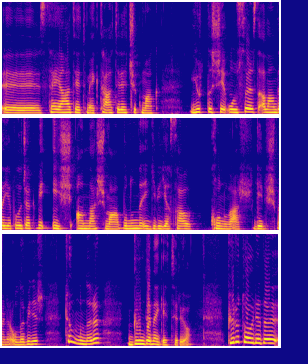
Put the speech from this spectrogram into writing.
e, seyahat etmek tatile çıkmak yurt dışı uluslararası alanda yapılacak bir iş anlaşma bununla ilgili yasal konular gelişmeler olabilir. Tüm bunları gündeme getiriyor. Plüto ile de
